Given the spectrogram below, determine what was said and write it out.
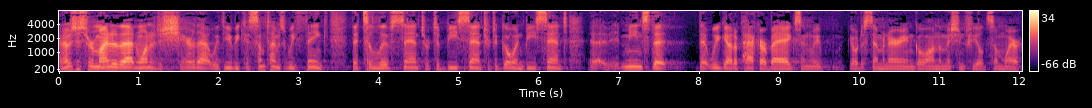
And I was just reminded of that and wanted to share that with you because sometimes we think that to live sent or to be sent or to go and be sent, uh, it means that, that we've got to pack our bags and we go to seminary and go on the mission field somewhere.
